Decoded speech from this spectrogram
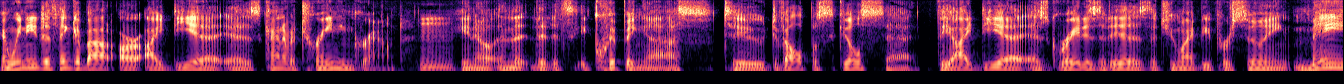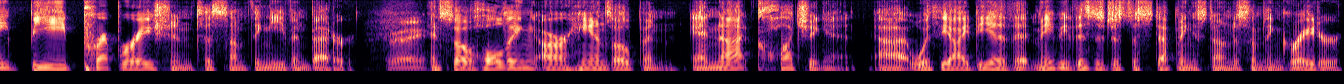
And we need to think about our idea as kind of a training ground, hmm. you know, and that, that it's equipping us to develop a skill set. The idea, as great as it is that you might be pursuing, may be preparation to something even better. Right. And so holding our hands open and not clutching it uh, with the idea that maybe this is just a stepping stone to something greater,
